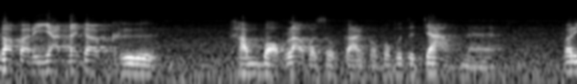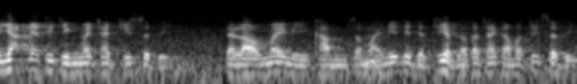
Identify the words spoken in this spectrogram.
ก็ปริยัตินั่นก็คือคำบอกเล่าประสบการณ์ของพระพุทธเจ้านะปริยัติเนี่ยที่จริงไม่ใช่ทฤษฎี แต่เราไม่มีคำสมัยนี้ที่จะเทียบเราก็ใช้คำว่าทฤษฎี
